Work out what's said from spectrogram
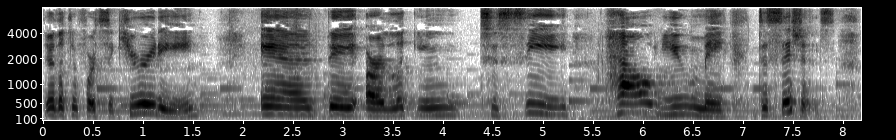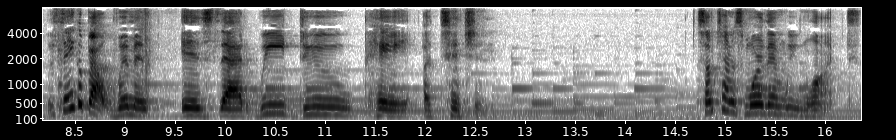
they're looking for security and they are looking to see how you make decisions. The thing about women is that we do pay attention. Sometimes more than we want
